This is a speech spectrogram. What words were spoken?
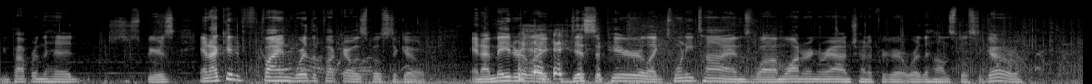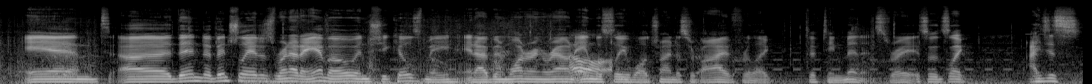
You pop her in the head. Disappears. And I couldn't find where the fuck I was supposed to go. And I made her like disappear like 20 times while I'm wandering around trying to figure out where the hell I'm supposed to go. And uh, then eventually I just run out of ammo and she kills me. And I've been wandering around aimlessly while trying to survive for like 15 minutes, right? So it's like, I just,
